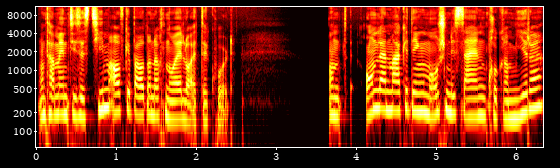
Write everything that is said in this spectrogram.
Und haben eben dieses Team aufgebaut und auch neue Leute geholt. Und Online-Marketing, Motion Design, Programmierer,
